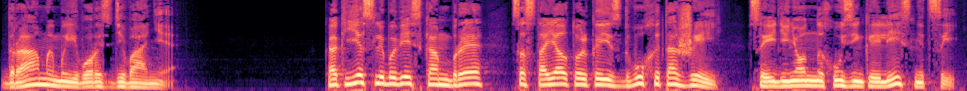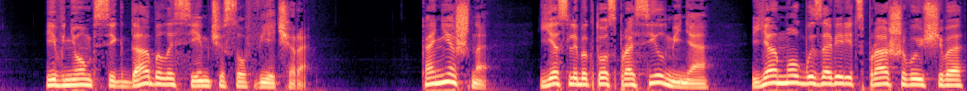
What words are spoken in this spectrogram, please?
драмы моего раздевания как если бы весь Камбре состоял только из двух этажей, соединенных узенькой лестницей, и в нем всегда было семь часов вечера. Конечно, если бы кто спросил меня, я мог бы заверить спрашивающего,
